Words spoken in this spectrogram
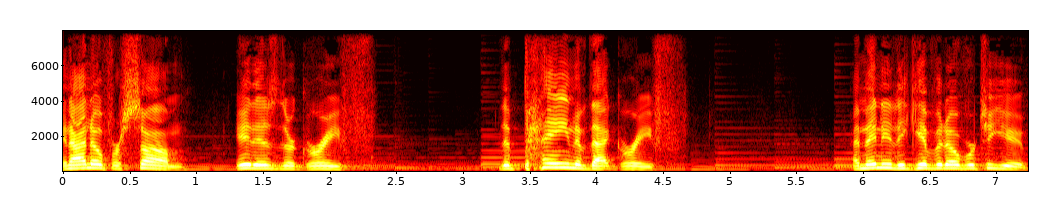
And I know for some, it is their grief, the pain of that grief. And they need to give it over to you.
